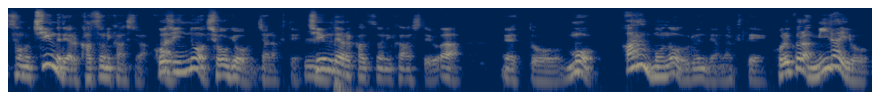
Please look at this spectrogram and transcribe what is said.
そのチームでやる活動に関しては、個人の商業じゃなくて、うん。チームでやる活動に関しては、えっと、もう、あるものを売るんではなくて、これから未来を、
